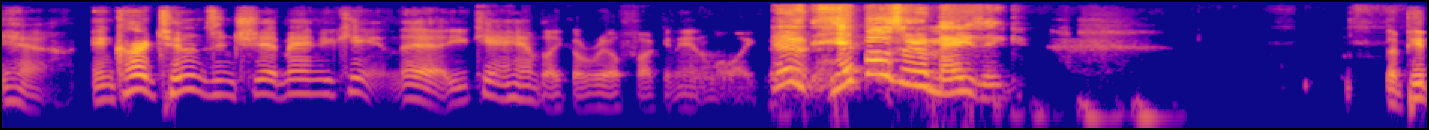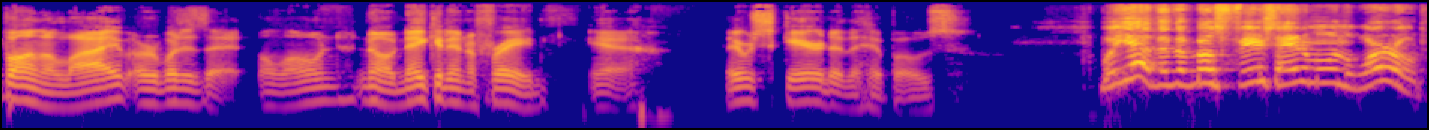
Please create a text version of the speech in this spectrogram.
yeah. In cartoons and shit, man, you can't, yeah, you can't have like a real fucking animal like that. Dude, hippos are amazing. The people on Alive, or what is that? Alone? No, Naked and Afraid. Yeah, they were scared of the hippos. Well, yeah, they're the most fierce animal in the world.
